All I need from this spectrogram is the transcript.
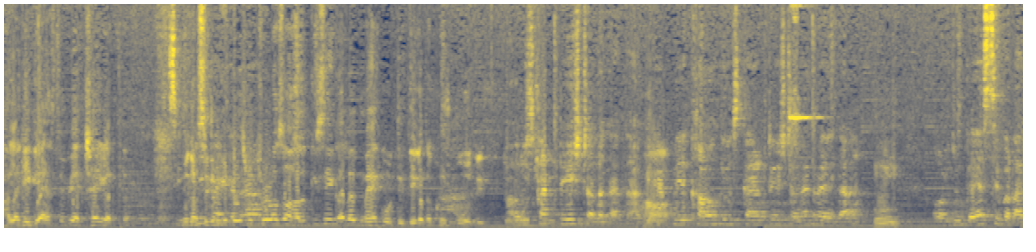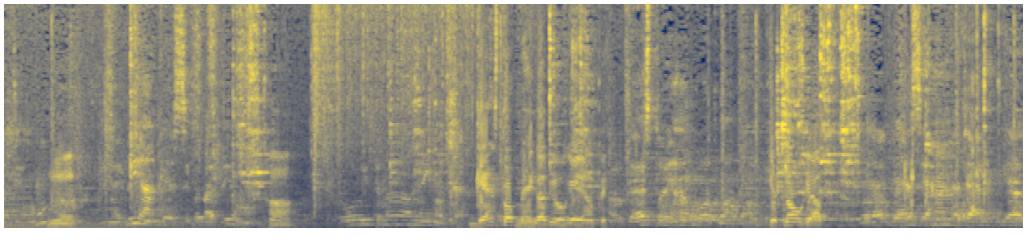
हालाँकि गैस पे भी अच्छा ही करता है। मगर सिगड़ी के टेस्ट में थोड़ा सा हल्की सी एक अलग महक होती थी कहते खुशबू होती थी तो और उसका टेस्ट अलग आता है। हाँ। आप ये खाओगे उसका टेस्ट अलग रहेगा। हम्म। और जो गैस से बनाती हूँ हाँ, मैं भी यहाँ गैस से बनाती हूँ हाँ। तो इतना नहीं होता गैस तो अब महँगा भी हो गया यहाँ पे। और गैस तो यहाँ बहुत महँगा है कितना हो गया आप? गैस यहाँ हज़ार रुपया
